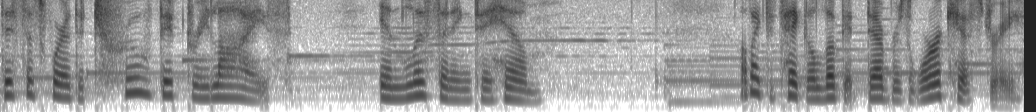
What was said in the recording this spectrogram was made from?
this is where the true victory lies in listening to Him. I'd like to take a look at Deborah's work history.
